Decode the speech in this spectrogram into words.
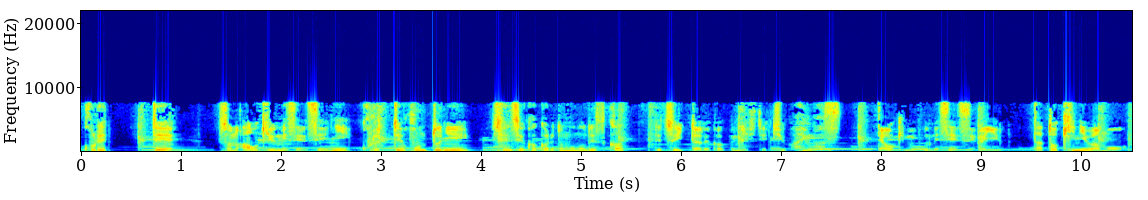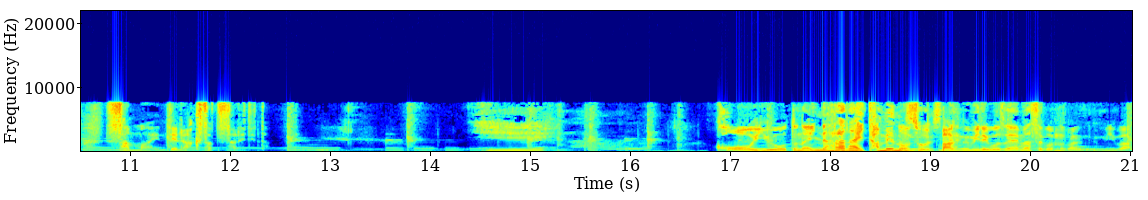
これって、その青木梅先生に、これって本当に先生書かれたものですかってツイッターで確認して違いますって青木梅先生が言った時にはもう3万円で落札されてた。へえ。こういう大人にならないためのそうですね番組でございます、この番組は。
